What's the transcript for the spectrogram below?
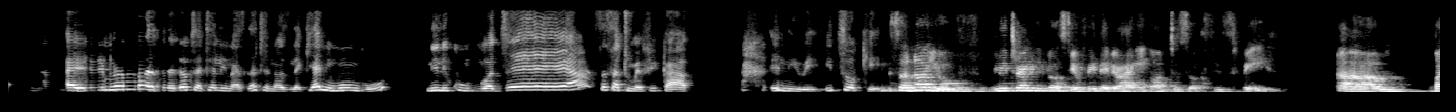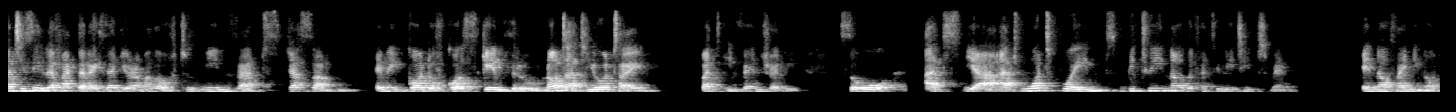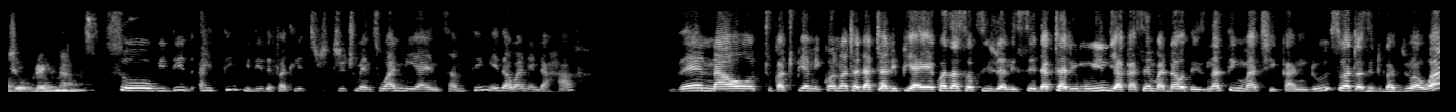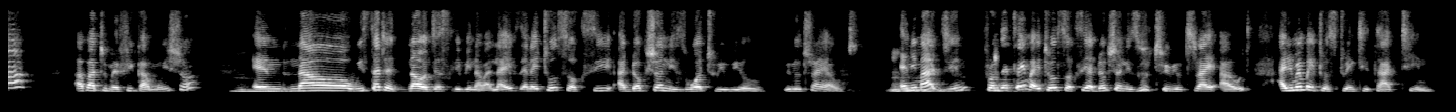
I remember the doctor telling us that and I was like, yani Mungu, nilikungojea, sasa tumefika hapa. Anyway, it's okay. So now you've literally lost your faith and you're hanging on to Soxy's faith. Um, but you see, the fact that I said you're a mother of two means that just some, I mean, God, of course, came through, not at your time, but eventually. So at yeah, at what point between now the fertility treatments and now finding out you're pregnant? So we did, I think we did the fertility treatments one year and something, either one and a half. then now tukatupia mikono hata daktari pia yeye kwanza Soxy usually say daktari muindi akasema now there is nothing much he can do. So hata si mm. tukajua wa hapa tumefika mwisho. Mm. And now we started now just living our lives. And i told soxy adoption is what we will we will try out. And mm. imagine from the time i told soxy adoption is what we will try out i remember it was 2013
